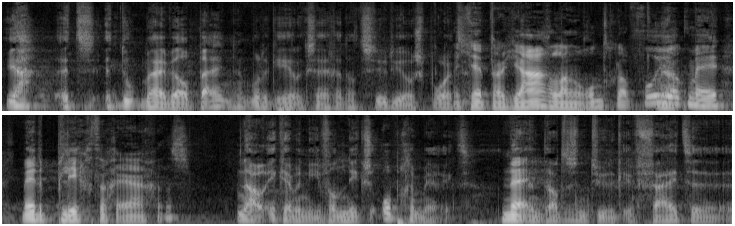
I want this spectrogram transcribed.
Ja, het, het doet mij wel pijn, moet ik eerlijk zeggen, dat Studio Sport. Want je hebt daar jarenlang rondgelopen. Voel je Ja. ook mee, medeplichtig ergens? Nou, ik heb in ieder geval niks opgemerkt. Nee. En dat is natuurlijk in feite. eh,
